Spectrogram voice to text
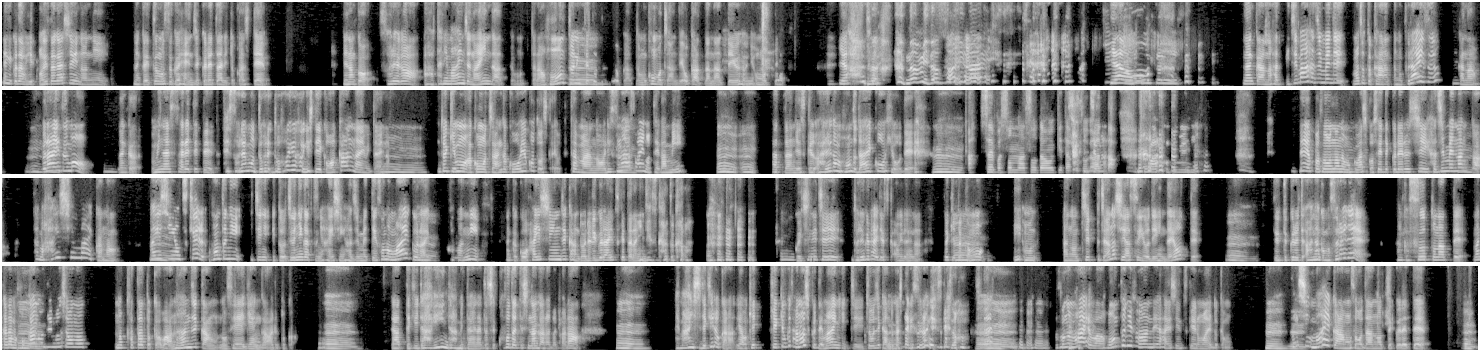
で結構多分お忙しいのに、なんかいつもすぐ返事くれたりとかして、で、なんか、それが、あ、当たり前んじゃないんだって思ったら、本当に手と手でよかった。もう、コモちゃんでよかったなっていうふうに思って。いや、涙さえない。いや、本当に。なんかあの、は一番初めで、まあちょっとかん、あの、プライズかなプライズも、なんか、みんなされてて、え、それもどれ、どういうふうにしていいかわかんないみたいな。うん時も、あ、コモちゃんがこういうことをしたよって。多分あの、リスナーさんへの手紙うんうんだったんですけど、あれがもう本当大好評で、うん。あ、そういえばそんな相談を受けたことがあった。で、やっぱそんなのも詳しく教えてくれるし、初めなんか、多分配信前かな。配信をつける、本当に1に、えっと、12月に配信始めて、その前ぐらいからに、なんかこう、配信時間どれぐらいつけたらいいんですかとか、こう1日どれぐらいですかみたいな。時とかも、え、もう、あの、チップちゃんのしやすいようでいいんだよって。うん。言ってくれて、あ、なんかもうそれで、なんかスーッとなって、なんか多分他の事務所の、の方とかは何時間の制限があるとか、うん。やってきて、あ、いいんだみたいな、私子育てしながらだから、うん。え毎日できるかな？いや、け結局楽しくて毎日長時間とかしたりするんですけど、うん。その前は本当に不安で配信つける前とかも。うん。配信前からも相談乗ってくれて、うん。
